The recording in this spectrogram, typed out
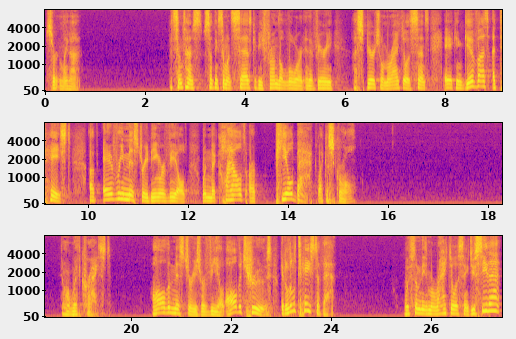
Certainly not. But sometimes something someone says can be from the Lord in a very a spiritual, miraculous sense. And it can give us a taste of every mystery being revealed when the clouds are peeled back like a scroll. And we're with Christ. All the mysteries revealed, all the truths. Get a little taste of that with some of these miraculous things. Do you see that?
